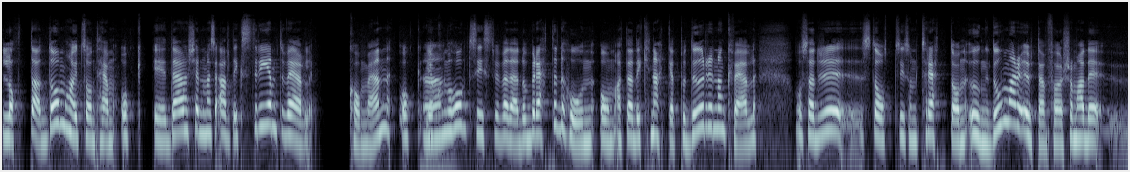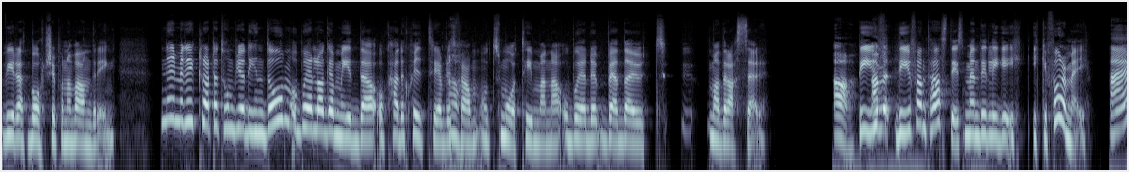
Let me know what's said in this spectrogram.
Lotta, de har ett sånt hem och eh, där känner man sig alltid extremt välkommen. Och jag Ja. kommer ihåg sist vi var där, då berättade hon om att det hade knackat på dörren någon kväll och så hade det stått liksom 13 ungdomar utanför som hade virrat bort sig på någon vandring. Nej, men det är klart att hon bjöd in dem och började laga middag och hade skittrevligt Ja. fram mot småtimmarna och började bädda ut madrasser. Ja. Det är ju, Ja, men- det är ju fantastiskt, men det ligger ic- icke för mig. Nej,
